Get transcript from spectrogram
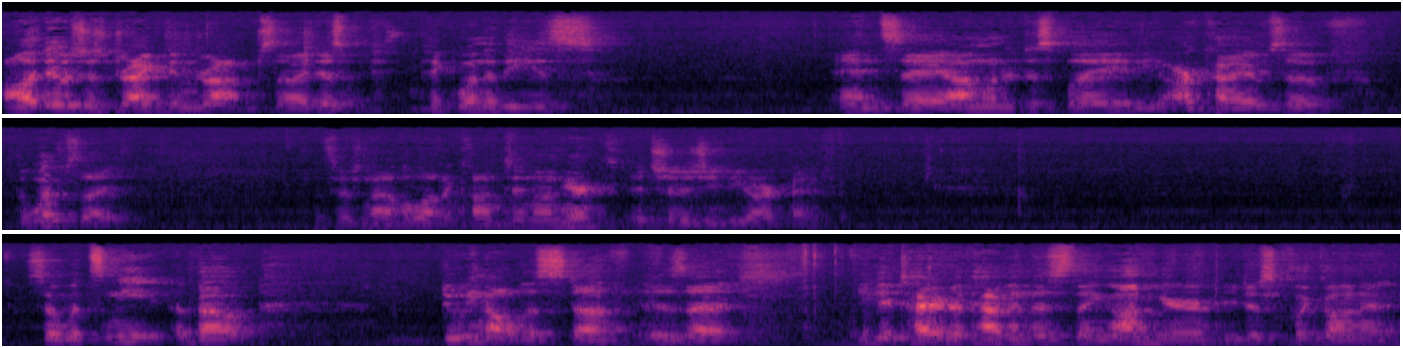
All I did was just drag and drop. So I just pick one of these and say, I want to display the archives of the website. Since there's not a whole lot of content on here, it shows you the archive. So what's neat about doing all this stuff is that you get tired of having this thing on here, you just click on it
